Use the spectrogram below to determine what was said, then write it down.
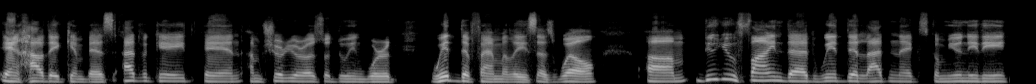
and how they can best advocate. And I'm sure you're also doing work with the families as well. Um, do you find that with the Latinx community,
